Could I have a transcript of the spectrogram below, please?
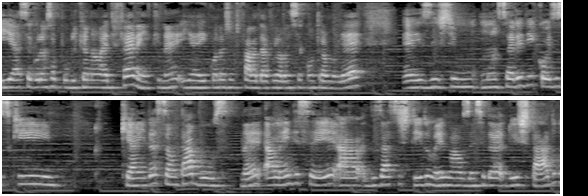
e a segurança pública não é diferente, né? E aí quando a gente fala da violência contra a mulher, é, existe um, uma série de coisas que que ainda são tabus, né? Além de ser a, desassistido mesmo, a ausência da, do Estado,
